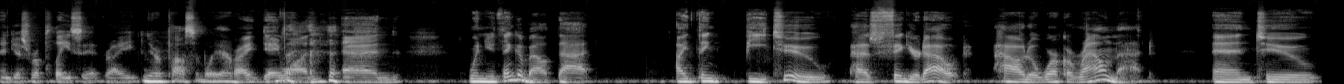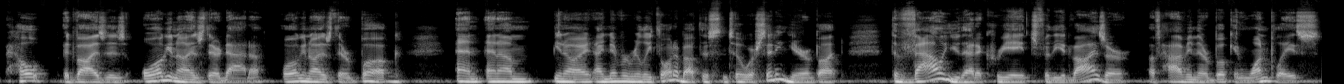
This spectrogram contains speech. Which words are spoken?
and just replace it, right? Near possible, yeah. Right, day one. and when you think about that, I think B2 has figured out how to work around that and to help advisors organize their data, organize their book. And, and I'm, you know, I, I never really thought about this until we're sitting here, but the value that it creates for the advisor of having their book in one place,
